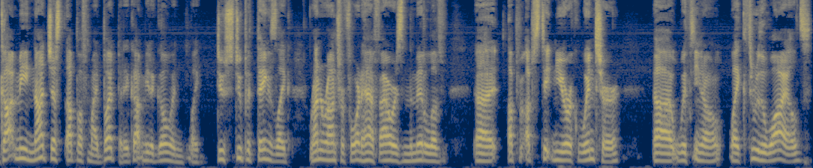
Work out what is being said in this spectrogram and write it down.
got me not just up off my butt, but it got me to go and like do stupid things like run around for four and a half hours in the middle of uh, up upstate New York winter uh, with you know like through the wilds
